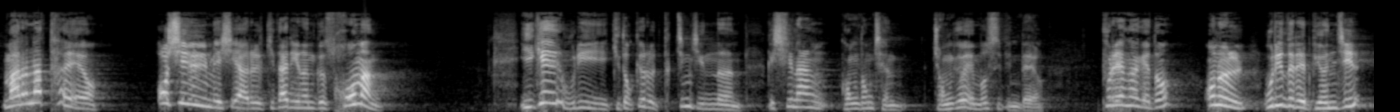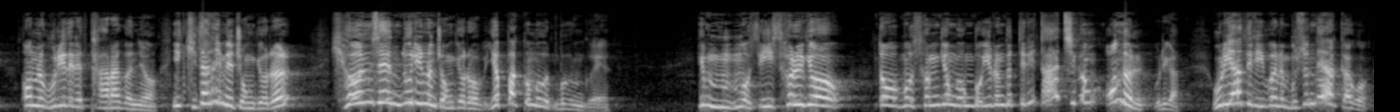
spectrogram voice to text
마르나타예요. 오실 메시아를 기다리는 그 소망 이게 우리 기독교를 특징 짓는 그 신앙 공동체 종교의 모습인데요. 불행하게도 오늘 우리들의 변질, 오늘 우리들의 타락은요, 이 기다림의 종교를 현세 누리는 종교로 엿바꿔 먹은 거예요. 뭐, 이 설교, 또 뭐 성경 공부 이런 것들이 다 지금 오늘 우리가, 우리 아들이 이번에 무슨 대학 가고,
